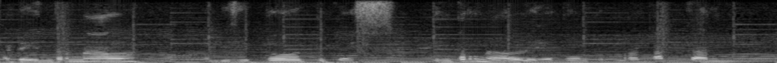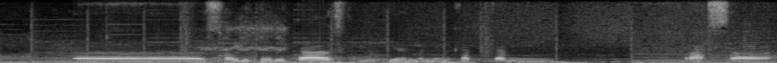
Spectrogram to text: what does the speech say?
ada internal. Di situ tugas internal yaitu untuk merekatkan solidaritas, kemudian meningkatkan rasa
